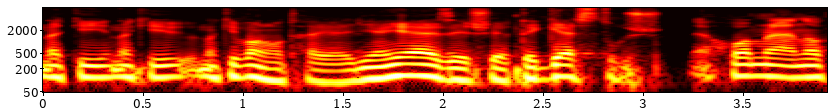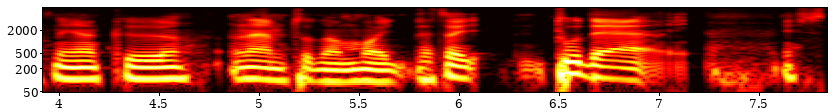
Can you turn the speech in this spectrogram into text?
neki, neki, neki van ott helye. Egy ilyen jelzésérték, gesztus. De homlánok nélkül nem tudom, hogy, tehát, hogy tud-e, és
